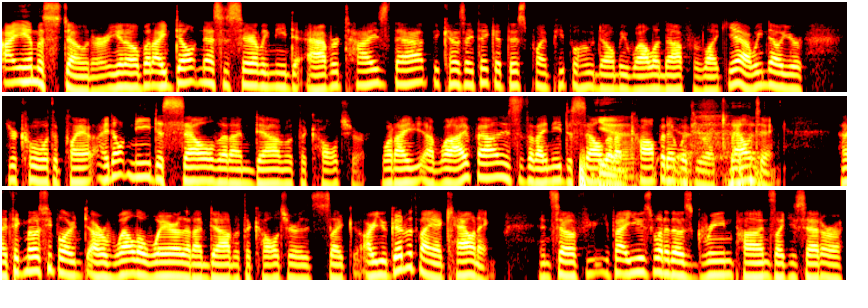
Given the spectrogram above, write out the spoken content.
I am a stoner, you know, but I don't necessarily need to advertise that because I think at this point, people who know me well enough are like, yeah, we know you're you're cool with the plant. I don't need to sell that I'm down with the culture. What I uh, what I found is, is that I need to sell yeah, that I'm competent yeah. with your accounting. I think most people are are well aware that I'm down with the culture. It's like, are you good with my accounting? And so if you, if I use one of those green puns, like you said, or a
